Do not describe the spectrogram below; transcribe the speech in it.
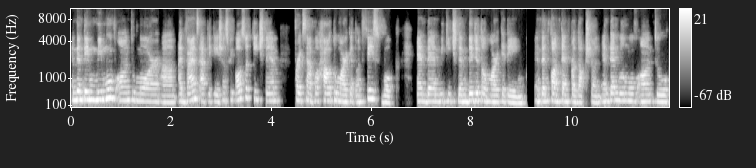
And then they, we move on to more um, advanced applications. We also teach them for example, how to market on Facebook. And then we teach them digital marketing and then content production. And then we'll move on to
